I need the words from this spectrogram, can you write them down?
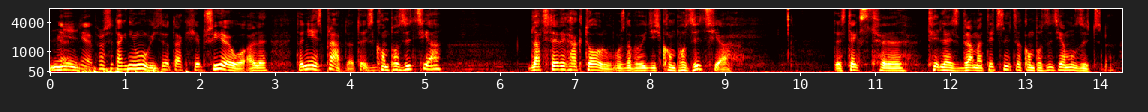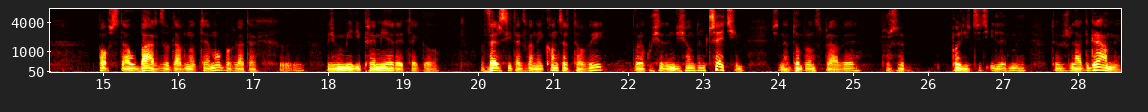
nie, nie, proszę tak nie mówić, to tak się przyjęło, ale to nie jest prawda. To jest kompozycja dla czterech aktorów, można powiedzieć kompozycja. To jest tekst e, tyleż dramatyczny, co kompozycja muzyczna. Powstał bardzo dawno temu, bo w latach e, myśmy mieli premierę tego w wersji tak zwanej koncertowej w roku 73, czyli na dobrą sprawę proszę policzyć, ile my to już lat gramy.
